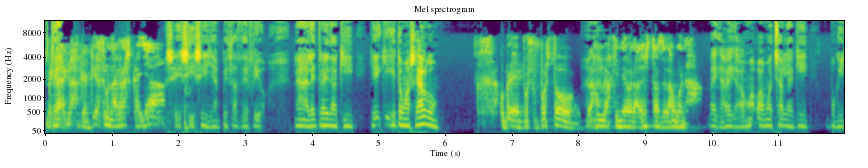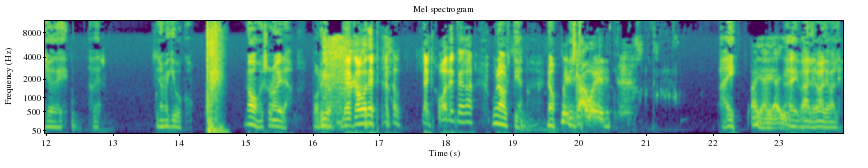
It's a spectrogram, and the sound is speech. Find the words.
Venga, venga, que aquí hace una rasca ya. Sí, sí, sí, ya empieza a hacer frío. Nada, le he traído aquí. ¿Quiere, quiere tomarse algo? Hombre, por supuesto, una ginebra de estas de la buena. Venga, venga, vamos, vamos a echarle aquí un poquillo de... A ver, si no me equivoco. No, eso no era. Por Dios, le acabo de pegar. Le acabo de pegar una hostia. No, Me esto- cago en... ahí, Ay, ay, ay. ahí, vale, vale, vale.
